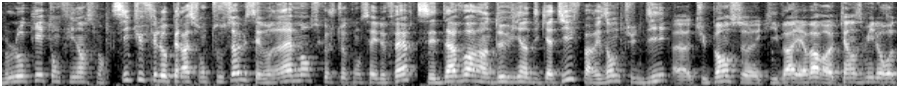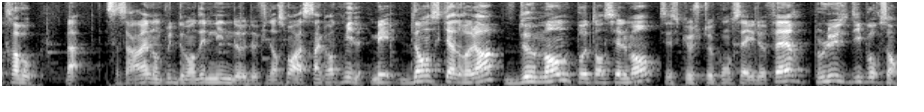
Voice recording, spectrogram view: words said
bloquer ton financement. Si tu fais l'opération tout seul, c'est vraiment ce que je te conseille de faire. C'est d'avoir un devis indicatif. Par exemple, tu te dis, euh, tu penses euh, qu'il va y avoir 15 euh, 000 euros de travaux. Bah, ça sert à rien non plus de demander une ligne de, financement à 50 000. Mais dans ce cadre-là, demande potentiellement, c'est ce que je te conseille de faire, plus 10%.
